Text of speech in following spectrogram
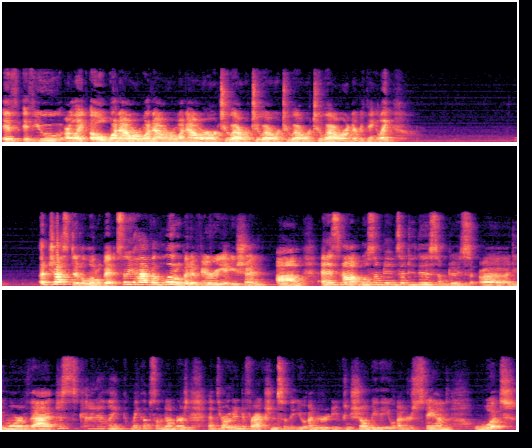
if if you are like, oh, one hour, one hour, one hour, or two hour, two hour, two hour, two hour, and everything, like it a little bit. So you have a little bit of variation um, and it's not well sometimes i do this sometimes uh, i do more of that. Just kind of like make up some numbers and throw it into fractions so that you under you can show me that you understand what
